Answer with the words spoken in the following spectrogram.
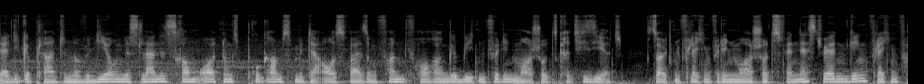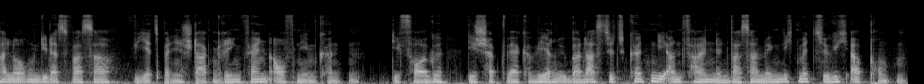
der die geplante Novellierung des Landesraumordnungsprogramms mit der Ausweisung von Vorranggebieten für den Moorschutz kritisiert. Sollten Flächen für den Moorschutz vernässt werden, gingen Flächen verloren, die das Wasser, wie jetzt bei den starken Regenfällen, aufnehmen könnten. Die Folge: Die Schöpfwerke wären überlastet, könnten die anfallenden Wassermengen nicht mehr zügig abpumpen.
